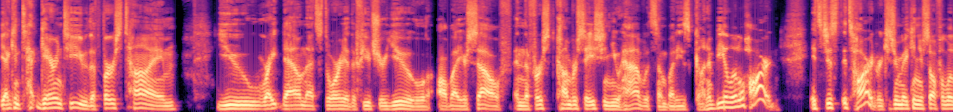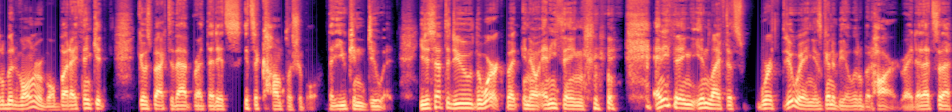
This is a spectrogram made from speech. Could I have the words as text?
yeah, I can t- guarantee you the first time you write down that story of the future you all by yourself. And the first conversation you have with somebody is going to be a little hard. It's just, it's hard because you're making yourself a little bit vulnerable. But I think it goes back to that, Brett, that it's, it's accomplishable, that you can do it. You just have to do the work. But, you know, anything, anything in life that's worth doing is going to be a little bit hard, right? That's a,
